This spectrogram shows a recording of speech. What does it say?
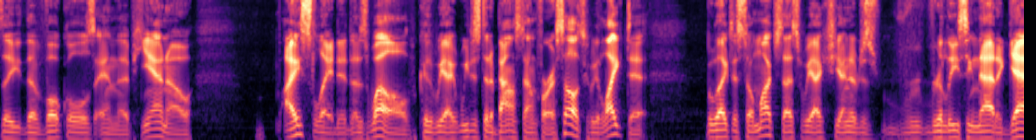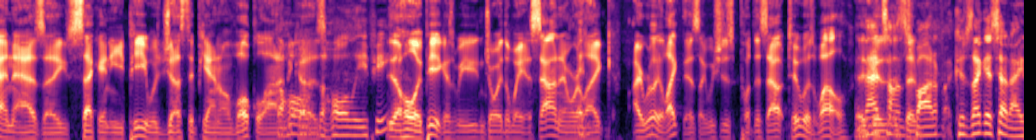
the the vocals and the piano isolated as well because we we just did a bounce down for ourselves because we liked it. But we liked it so much that's we actually ended up just re- releasing that again as a second EP with just the piano and vocal on the it whole because the whole ep the whole EP because we enjoyed the way it sounded, and we're like, I really like this. Like, we should just put this out too as well. And that's It's- on a- Spotify because, like I said, I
